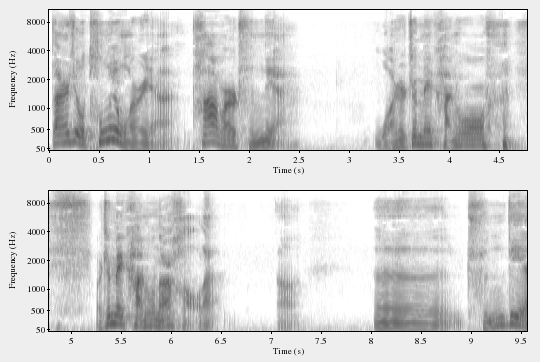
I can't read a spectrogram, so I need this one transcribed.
但是就通用而言，他玩纯电，我是真没看出，我真没看出哪儿好来，啊。嗯，纯电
